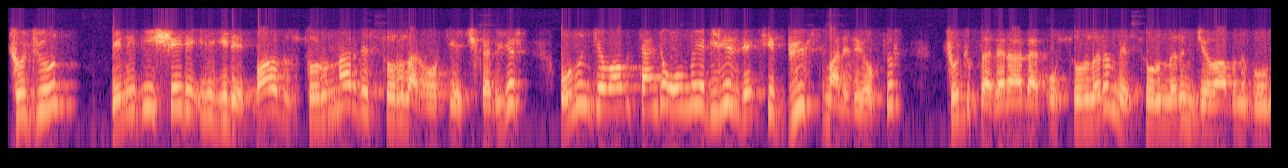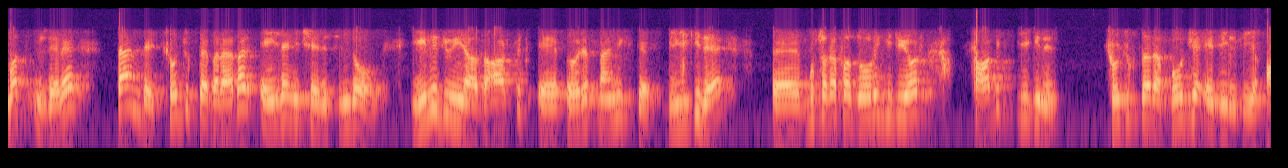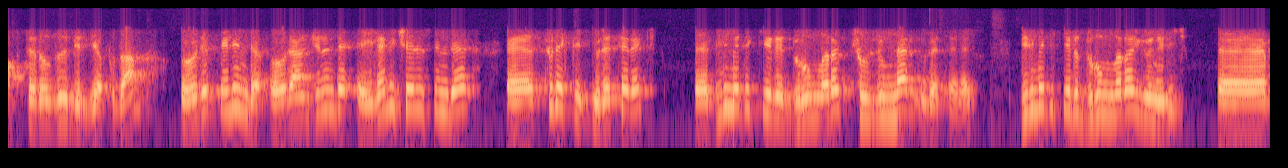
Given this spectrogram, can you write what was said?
çocuğun denediği şeyle ilgili bazı sorunlar ve sorular ortaya çıkabilir. Onun cevabı sende olmayabilir de ki büyük ihtimalle de yoktur. Çocukla beraber o soruların ve sorunların cevabını bulmak üzere sen de çocukla beraber eylem içerisinde ol. Yeni dünyada artık e, öğretmenlik de bilgi de e, bu tarafa doğru gidiyor. Sabit bilginin çocuklara boca edildiği, aktarıldığı bir yapıdan öğretmenin de öğrencinin de eylem içerisinde e, sürekli üreterek e, bilmedikleri durumlara çözümler üreterek bilmedikleri durumlara yönelik e,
